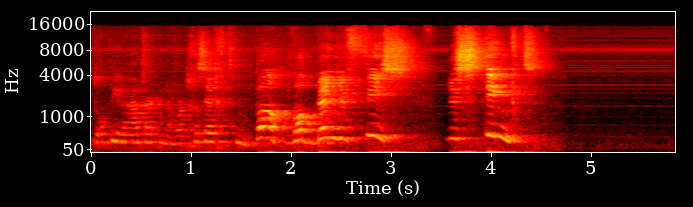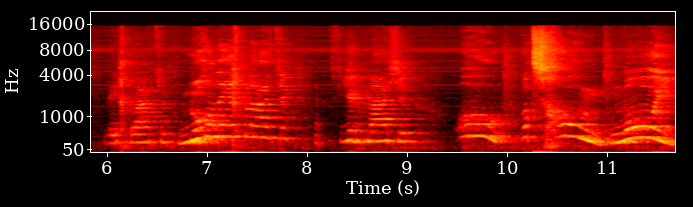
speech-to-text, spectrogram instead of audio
droppie water en er wordt gezegd: wat ben je vies! Je stinkt! Leeg plaatje, nog een leeg plaatje. En het vierde plaatje: Oh, wat schoon, mooi!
